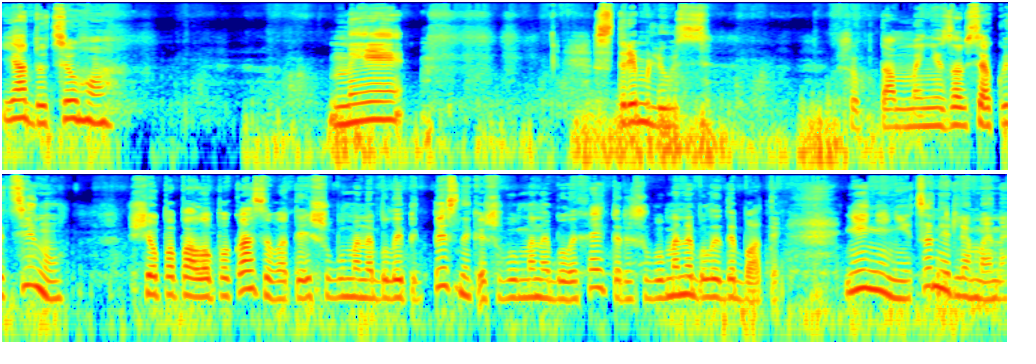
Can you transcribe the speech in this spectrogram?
Я до цього не стремлюсь, щоб там мені за всяку ціну що попало показувати, і щоб у мене були підписники, щоб у мене були хейтери, щоб у мене були дебати. Ні, ні, ні, це не для мене.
